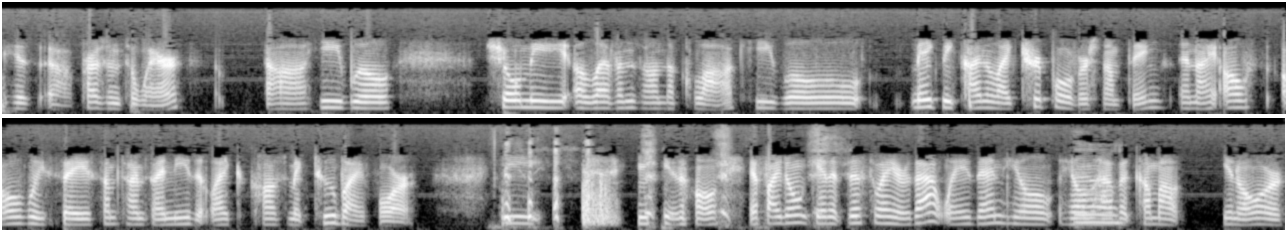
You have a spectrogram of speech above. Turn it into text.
his uh, presence aware. Uh, he will show me 11s on the clock. He will make me kind of like trip over something, and I al- always say sometimes I need it like a cosmic two by four. He, you know, if I don't get it this way or that way, then he'll he'll Yeah. have it come out, you know, or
